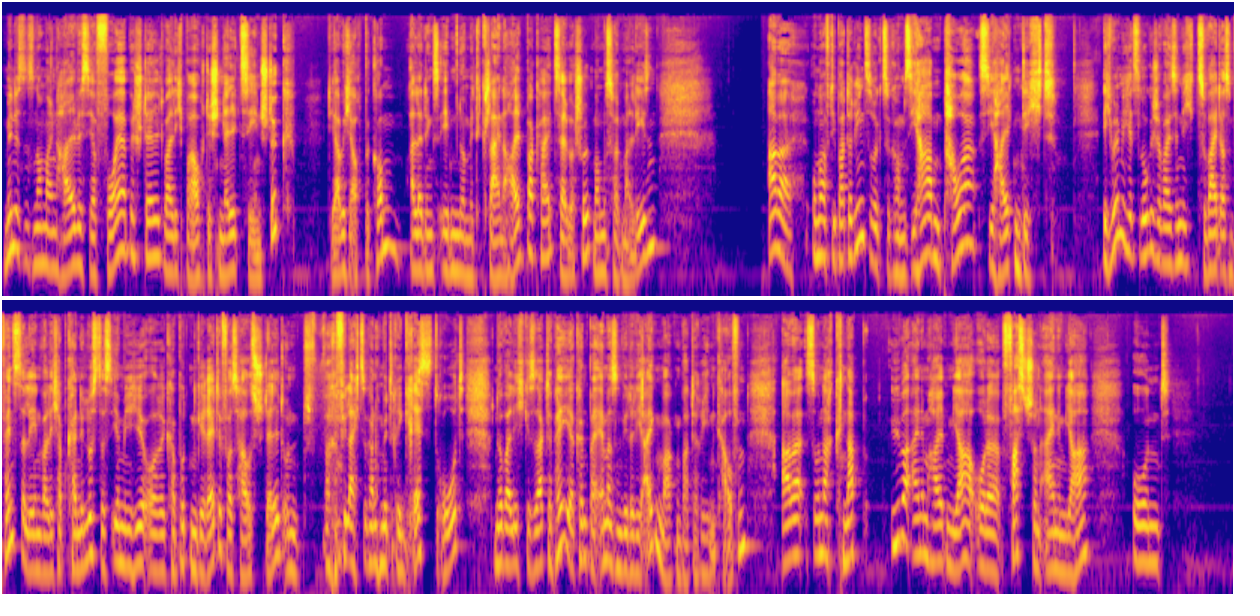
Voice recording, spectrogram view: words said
mindestens noch mal ein halbes Jahr vorher bestellt, weil ich brauchte schnell 10 Stück. Die habe ich auch bekommen, allerdings eben nur mit kleiner Haltbarkeit, selber schuld, man muss halt mal lesen. Aber um auf die Batterien zurückzukommen, sie haben Power, sie halten dicht. Ich will mich jetzt logischerweise nicht zu weit aus dem Fenster lehnen, weil ich habe keine Lust, dass ihr mir hier eure kaputten Geräte vors Haus stellt und vielleicht sogar noch mit Regress droht, nur weil ich gesagt habe, hey, ihr könnt bei Amazon wieder die Eigenmarkenbatterien kaufen. Aber so nach knapp über einem halben Jahr oder fast schon einem Jahr und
